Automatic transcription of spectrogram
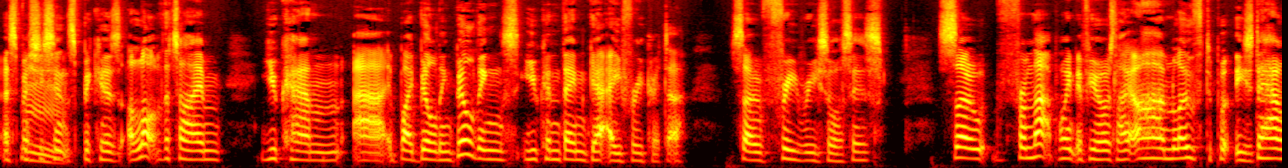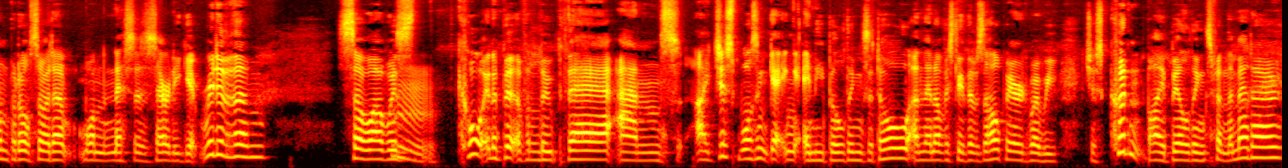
especially hmm. since because a lot of the time you can uh, by building buildings you can then get a free critter, so free resources. So from that point of view, I was like, oh, I'm loath to put these down, but also I don't want to necessarily get rid of them. So I was caught in a bit of a loop there, and I just wasn't getting any buildings at all. And then obviously there was a whole period where we just couldn't buy buildings from the meadow,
